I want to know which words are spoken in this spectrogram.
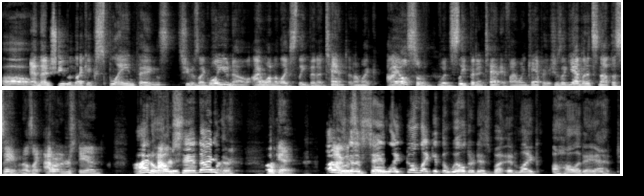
Oh. And then she would like explain things. She was like, "Well, you know, I want to like sleep in a tent." And I'm like, "I also would sleep in a tent if I went camping." She was like, "Yeah, but it's not the same." And I was like, "I don't understand." I don't understand either. Okay, I I was, was gonna say like go like in the wilderness, but in like a holiday end.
